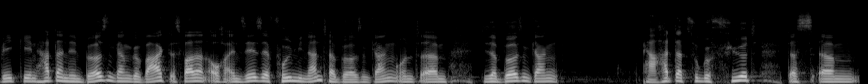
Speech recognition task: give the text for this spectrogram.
Weg gehen, hat dann den Börsengang gewagt. Es war dann auch ein sehr, sehr fulminanter Börsengang und ähm, dieser Börsengang ja, hat dazu geführt, dass ähm,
